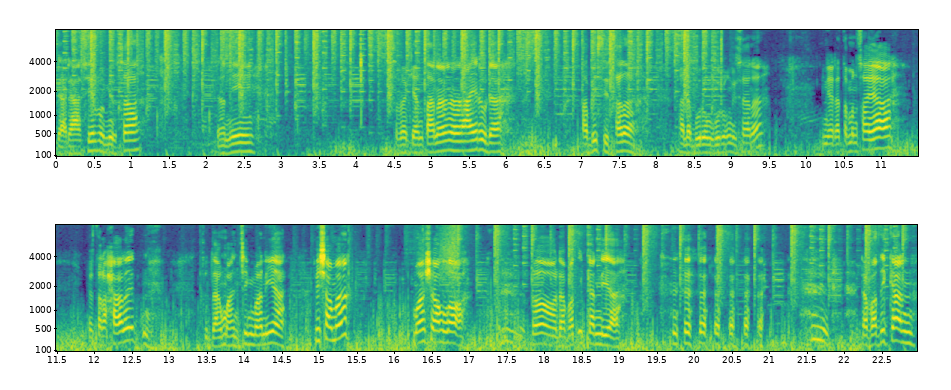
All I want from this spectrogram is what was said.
Udah ada hasil pemirsa. Dan ini sebagian tanah air udah habis di sana. Ada burung-burung di sana. Ini ada teman saya Mr. Khalid sedang mancing mania Fisama Masya Allah. Oh dapat ikan dia. Dapat ikan.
